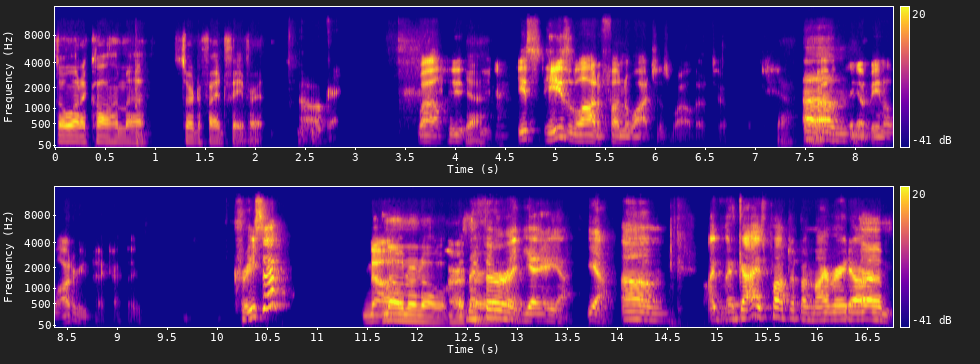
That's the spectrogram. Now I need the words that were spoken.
don't want to call him a certified favorite. oh, okay. Well, he, Yeah. he's he's a lot of fun to watch as well, though. Too. Yeah. Um end up being a lottery pick, I think. Kriisa? No, no, no, no. Or- Mathurin. Mathurin. Yeah, yeah, yeah. Yeah. Um I, a guy has popped up on my radar. Um,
